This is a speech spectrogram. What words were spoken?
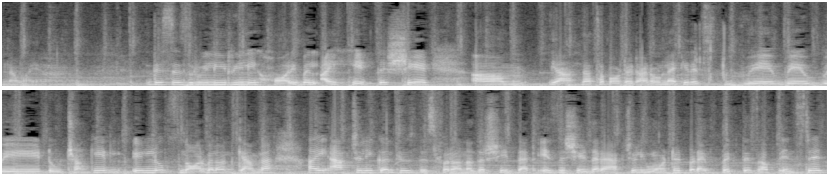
Now i am. This is really really horrible. I hate this shade. Um, yeah that's about it. I don't like it. It's way way way too chunky. It, it, looks normal on camera. I actually confused this for another shade that is the shade that i actually wanted but i picked this up instead.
